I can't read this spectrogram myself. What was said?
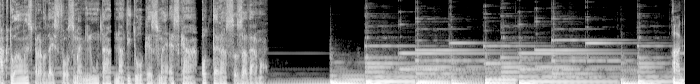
Aktuálne spravodajstvo ZME Minúta na titulke ZME.sk. Odteraz zadarmo. Ak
